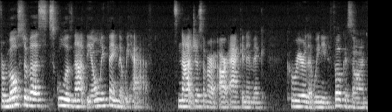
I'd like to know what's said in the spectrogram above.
for most of us, school is not the only thing that we have. It's not just of our, our academic career that we need to focus on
